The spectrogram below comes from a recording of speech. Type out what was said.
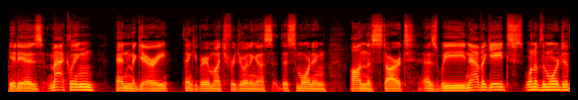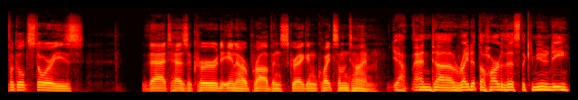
It is Mackling and McGarry. Thank you very much for joining us this morning on the start as we navigate one of the more difficult stories that has occurred in our province, Greg, in quite some time. Yeah, and uh, right at the heart of this, the community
